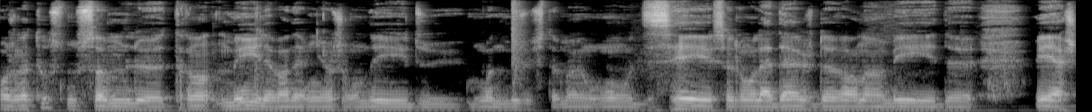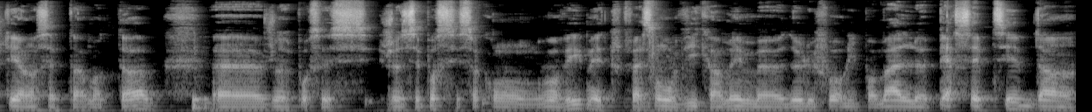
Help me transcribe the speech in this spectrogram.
Bonjour à tous, nous sommes le 30 mai, l'avant-dernière journée du mois de mai justement, où on disait, selon l'adage, de vendre en mai et de réacheter en septembre-octobre. Euh, je ne sais pas si c'est ça qu'on va vivre, mais de toute façon, on vit quand même euh, de l'euphorie pas mal perceptible dans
